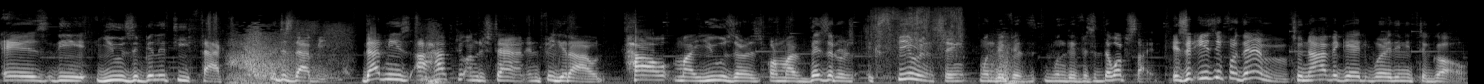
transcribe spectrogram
is the usability factor. What does that mean? That means I have to understand and figure out how my users or my visitors experiencing when they visit, when they visit the website. Is it easy for them to navigate where they need to go?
